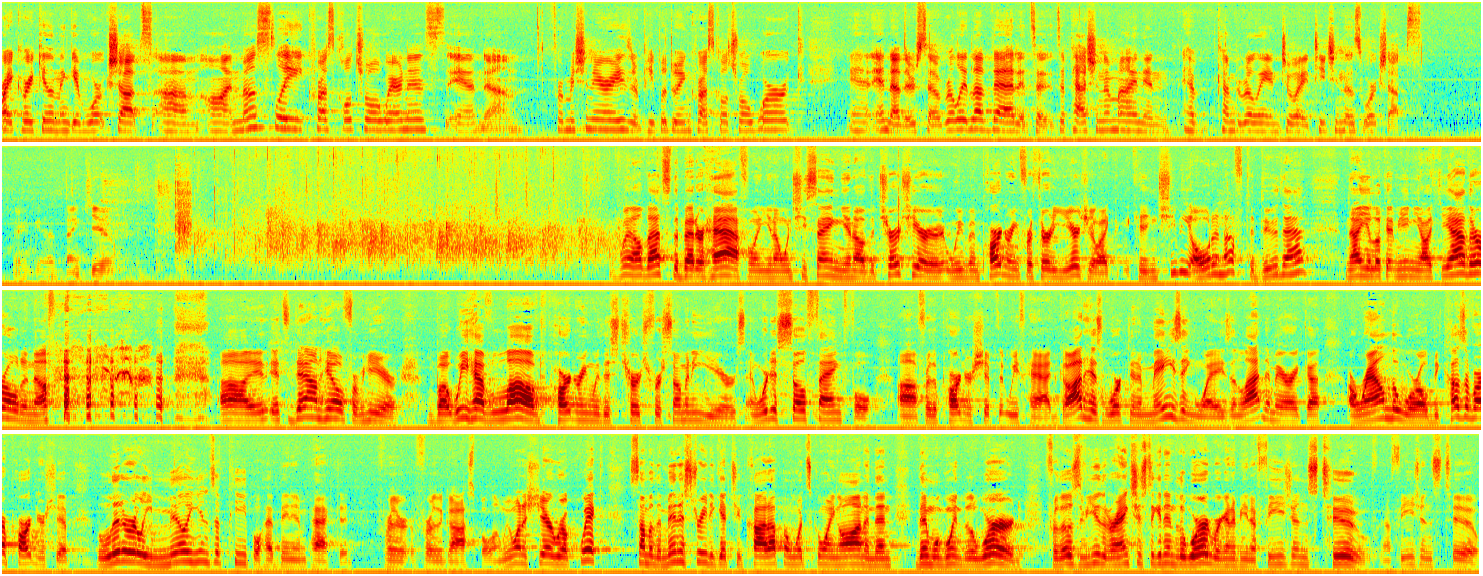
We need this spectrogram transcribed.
write curriculum and give workshops um, on mostly cross-cultural awareness and um, for missionaries or people doing cross-cultural work and, and others. So really love that. It's a, it's a passion of mine and have come to really enjoy teaching those workshops. Very good. Thank you. Well, that's the better half. When you know when she's saying, you know, the church here, we've been partnering for 30 years. You're like, can she be old enough to do that? Now you look at me and you're like, yeah, they're old enough. uh, it, it's downhill from here. But we have loved partnering with this church for so many years, and we're just so thankful uh, for the partnership that we've had. God has worked in amazing ways in Latin America, around the world. Because of our partnership, literally millions of people have been impacted for, for the gospel. And we want to share real quick some of the ministry to get you caught up on what's going on, and then, then we'll go into the Word. For those of you that are anxious to get into the Word, we're going to be in Ephesians 2. Ephesians 2.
